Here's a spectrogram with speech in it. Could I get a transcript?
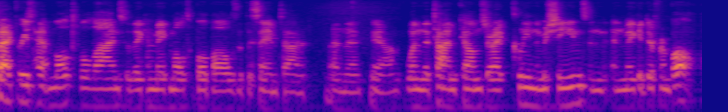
factories have multiple lines so they can make multiple balls at the same time. And then, you know, when the time comes, right, clean the machines and, and make a different ball.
